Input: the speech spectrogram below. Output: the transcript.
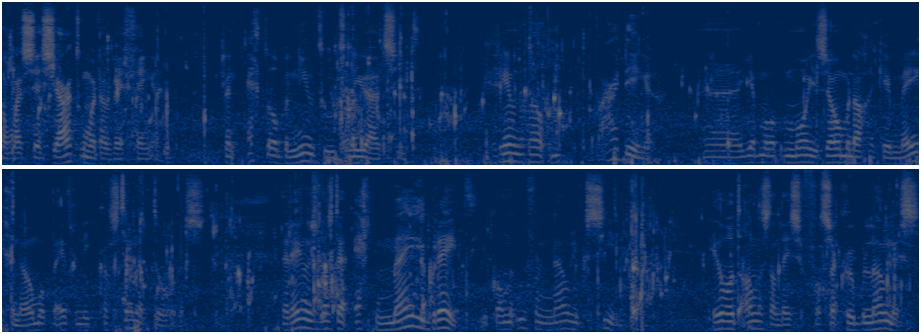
Nog maar zes jaar toen we daar weggingen. Ik ben echt wel benieuwd hoe het er nu uitziet. Ik herinner me nog wel een paar dingen. Eh, je hebt me op een mooie zomerdag een keer meegenomen op een van die kastellentorens. De Remus was daar echt mijlenbreed. Je kon de oever nauwelijks zien. Heel wat anders dan deze Fossa Corbulonis.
